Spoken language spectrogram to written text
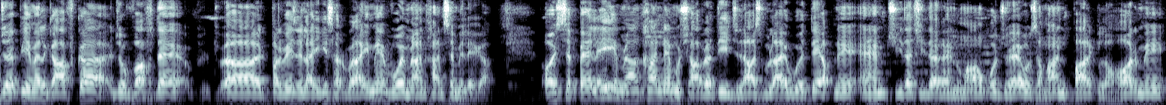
जो है पी एम एल काफ का जो वफद है परवेज़ इलाई की सरबराही में, वो इमरान खान से मिलेगा। और इससे पहले ही इमरान खान ने मुशावरती इजलास बुलाए हुए थे अपने अहम चीदा चीदा रहनुमाओं को, जो है वो जमान पार्क, लाहौर में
